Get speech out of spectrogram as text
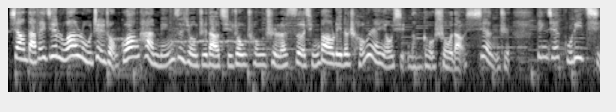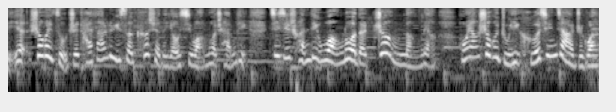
像打飞机、撸啊撸这种光看名字就知道其中充斥了色情暴力的成人游戏能够受到限制，并且鼓励企业、社会组织开发绿色科学的游戏网络产品，积极传递网络的正能量，弘扬社会主义核心价值观。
